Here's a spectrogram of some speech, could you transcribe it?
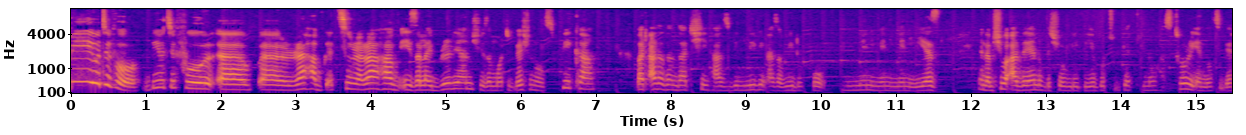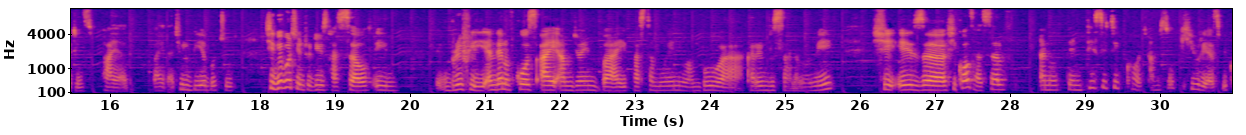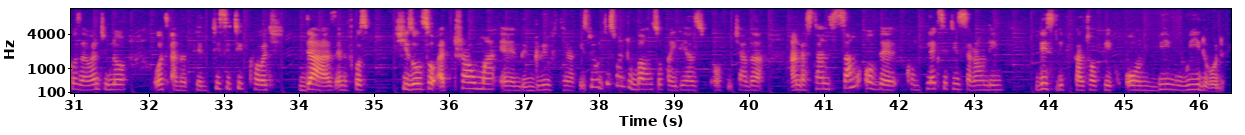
beautiful, beautiful uh, uh, Rahab Gatsura. Rahab is a librarian, she's a motivational speaker, but other than that, she has been living as a widow for many, many, many years. And I'm sure at the end of the show, we'll be able to get to know her story and also get inspired by that. You'll be able to, she'll be able to introduce herself in briefly. And then, of course, I am joined by Pastor Mweni Wambua. Karibu sana, mami. She is, uh, she calls herself an authenticity coach. I'm so curious because I want to know what an authenticity coach does. And of course, she's also a trauma and grief therapist. We just want to bounce off ideas of each other, understand some of the complexities surrounding this difficult topic on being widowed.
